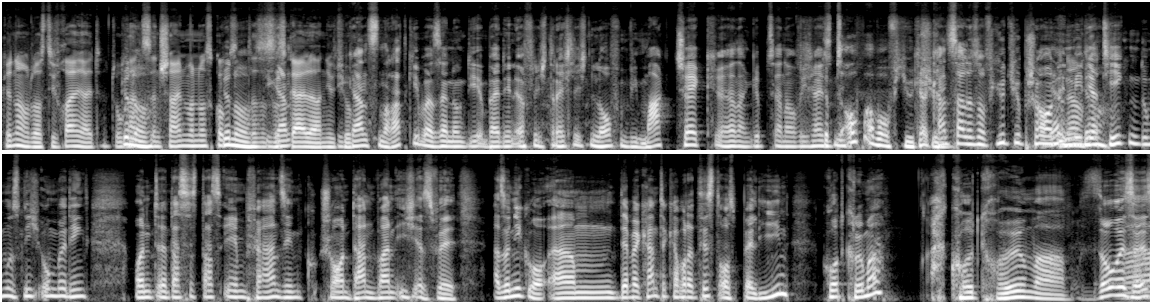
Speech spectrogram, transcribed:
Genau, du hast die Freiheit. Du Genau. kannst entscheiden, wann du es guckst. Genau. Das ist Die das Geile an die YouTube. ganzen Ratgebersendungen, die bei den öffentlich-rechtlichen laufen, wie Marktcheck, äh, dann gibt es ja noch, wie heißt Gibt es auch aber auf YouTube. Kannst du alles auf YouTube schauen, Ja, in genau. Mediatheken, du musst nicht unbedingt. Und äh, das ist das eben Fernsehen schauen, dann, wann ich es will. Also Nico, ähm, der bekannte Kabarettist aus Berlin, Kurt Krümmer, Ach, Kurt Krömer. so ist es,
